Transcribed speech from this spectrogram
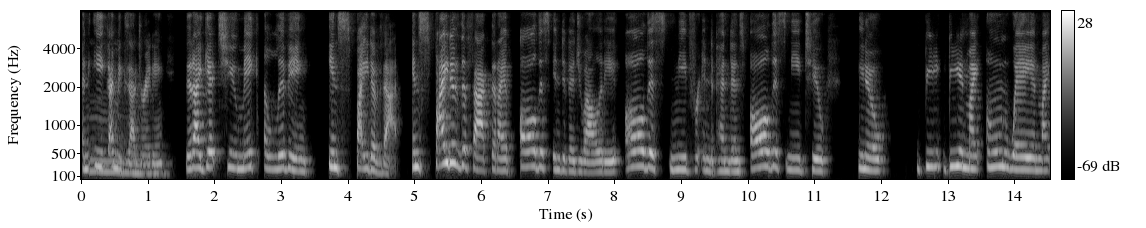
And eke, I'm exaggerating, Mm. that I get to make a living in spite of that in spite of the fact that I have all this individuality, all this need for independence, all this need to, you know, be be in my own way in my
